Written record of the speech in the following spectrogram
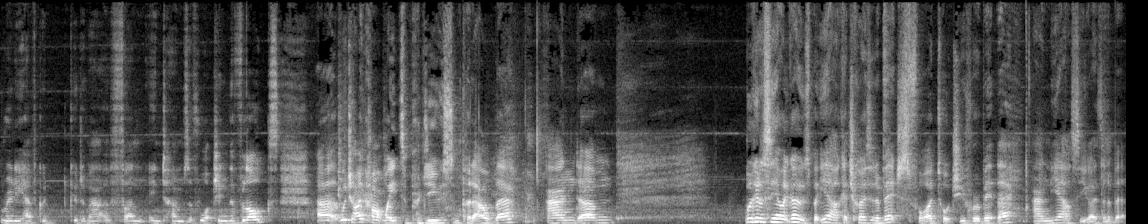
really have good good amount of fun in terms of watching the vlogs, uh, which I can't wait to produce and put out there. And um, we're gonna see how it goes. But yeah, I'll catch you guys in a bit. Just thought I'd talk to you for a bit there, and yeah, I'll see you guys in a bit.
